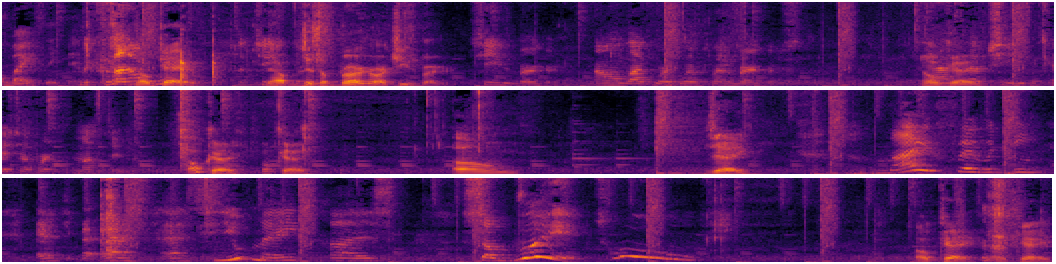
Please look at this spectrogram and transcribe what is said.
basic. Because I don't Okay. Now, just a burger or a cheeseburger? cheeseburger. I don't like regular plain burgers. It has to Okay. cheese and ketchup or mustard. Okay. Okay. Um, Jay. My favorite thing, as, as, as you made, is some ribs. Woo! Okay. Okay.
